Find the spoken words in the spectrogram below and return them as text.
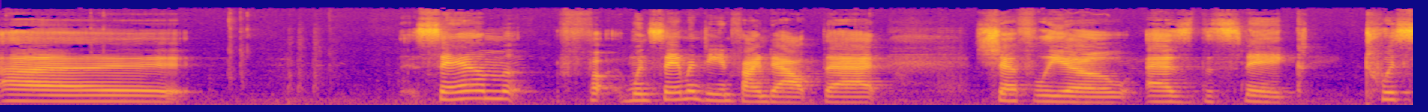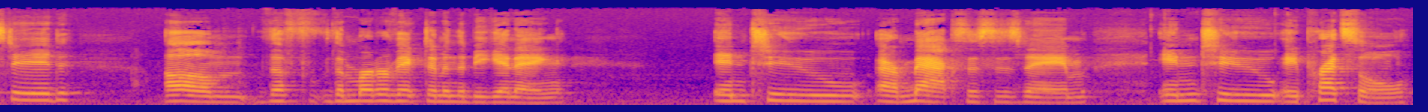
uh, Sam when Sam and Dean find out that Chef Leo, as the snake, twisted um, the the murder victim in the beginning into or Max is his name into a pretzel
